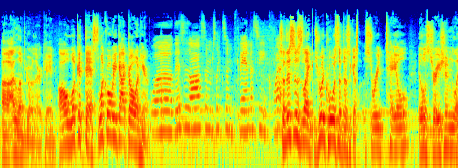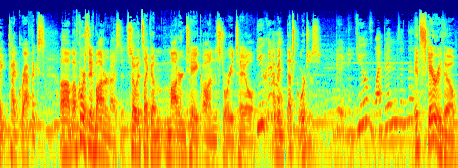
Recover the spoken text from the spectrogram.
Uh, I loved going to the arcade. Oh, look at this. Look what we got going here. Whoa, this is awesome. It's like some fantasy quest. So this is like, it's really cool is that there's like a story tale illustration like type graphics. Um, of course they've modernized it. So it's like a modern take on the story tale. You can I mean, that's gorgeous. do, do you have weapons in this? It's scary though.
